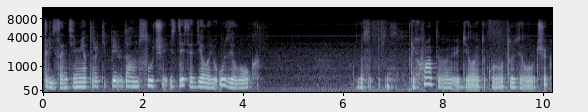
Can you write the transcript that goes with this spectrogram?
3 сантиметра теперь в данном случае. И здесь я делаю узелок. Прихватываю и делаю такой вот узелочек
